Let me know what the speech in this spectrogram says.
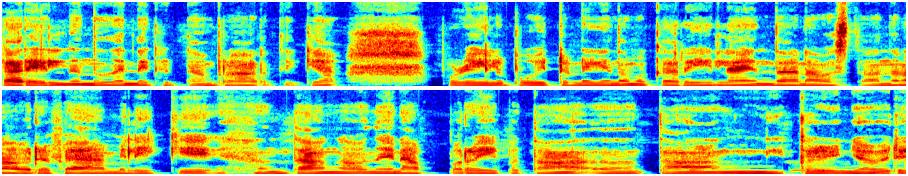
കരയിൽ നിന്ന് തന്നെ കിട്ടാൻ പ്രാർത്ഥിക്കാം. പുഴയിൽ പോയിട്ടുണ്ടെങ്കിൽ നമുക്കറിയില്ല എന്താണ് അവസ്ഥ എന്നാണ് അവരുടെ ഫാമിലിക്ക് താങ്ങാവുന്നതിനപ്പുറം ഇപ്പോൾ താ താങ്ങിക്കഴിഞ്ഞു അവർ.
